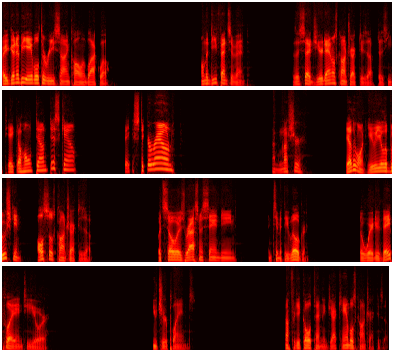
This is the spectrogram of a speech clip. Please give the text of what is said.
Are you going to be able to re sign Colin Blackwell? On the defensive end, as I said, Giordano's contract is up. Does he take a hometown discount? Take, stick around. I'm not sure. The other one, Ilya Lyubushkin, also his contract is up. But so is Rasmus Sandin and Timothy Liljegren. So where do they play into your future plans? Not forget goaltending. Jack Campbell's contract is up.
